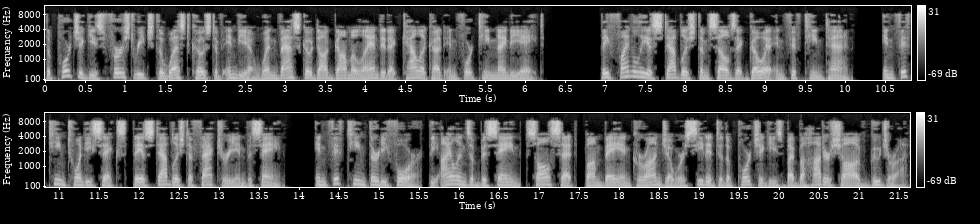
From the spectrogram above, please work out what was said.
The Portuguese first reached the west coast of India when Vasco da Gama landed at Calicut in 1498. They finally established themselves at Goa in 1510. In 1526, they established a factory in Bassein. In 1534, the islands of Bassein, Salsette, Bombay and Karanja were ceded to the Portuguese by Bahadur Shah of Gujarat.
